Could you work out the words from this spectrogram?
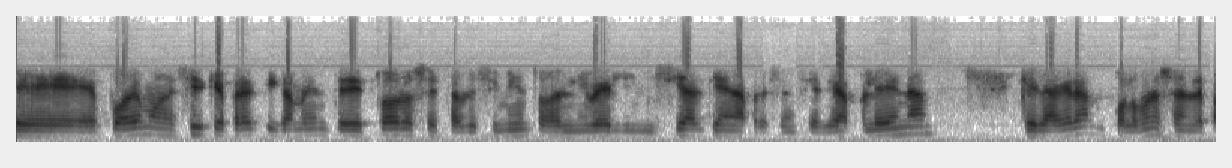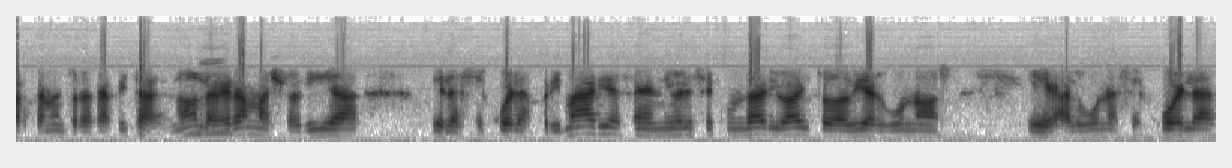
Eh, podemos decir que prácticamente todos los establecimientos del nivel inicial tienen la presencialidad plena, que la gran, por lo menos en el departamento de la capital, ¿no? La gran mayoría de las escuelas primarias, en el nivel secundario hay todavía algunos, eh, algunas escuelas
